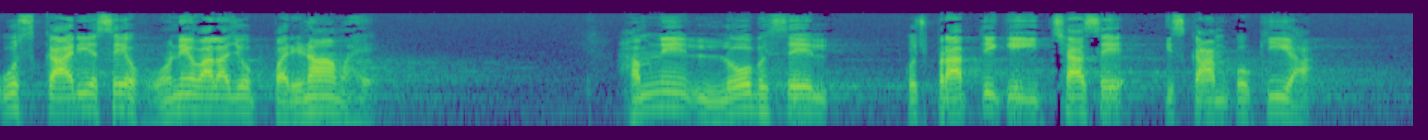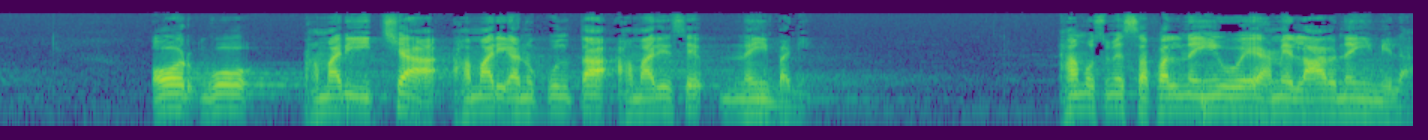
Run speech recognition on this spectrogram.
उस कार्य से होने वाला जो परिणाम है, हमने लोभ से कुछ प्राप्ति की इच्छा से इस काम को किया। और वो हमारी इच्छा, हमारी अनुकूलता हमारे से नहीं बनी। हम उसमें सफल नहीं हुए, हमें लाभ नहीं मिला।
